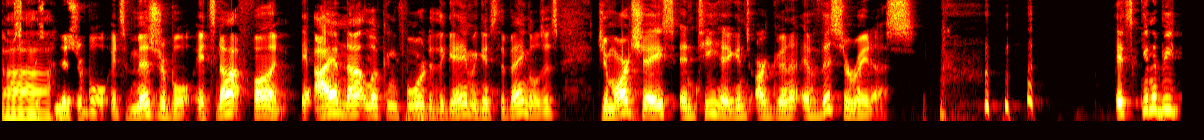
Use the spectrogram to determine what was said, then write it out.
uh, it's miserable. It's miserable. It's not fun. I am not looking forward to the game against the Bengals. It's Ja'Marr Chase and Tee Higgins are gonna eviscerate us. it's gonna be.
